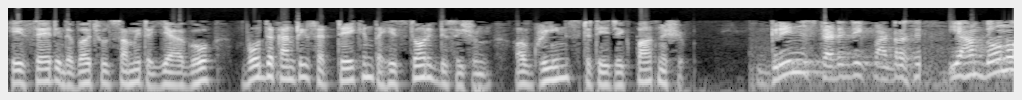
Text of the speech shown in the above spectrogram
He said in the virtual summit a year ago, both the countries had taken the historic decision of Green Strategic Partnership. ग्रीन स्ट्रेटेजिक पार्टनरशिप ये हम दोनों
